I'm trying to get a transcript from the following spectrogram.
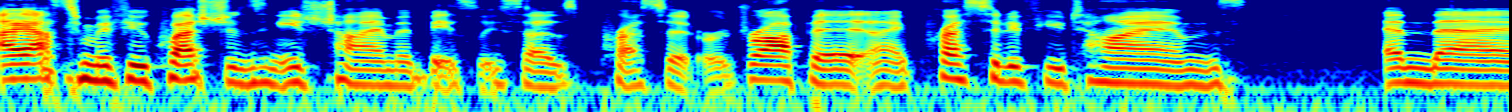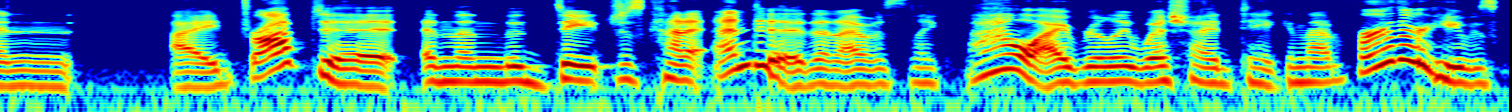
I asked him a few questions, and each time it basically says press it or drop it. And I pressed it a few times, and then I dropped it, and then the date just kind of ended. And I was like, wow, I really wish I'd taken that further. He was,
